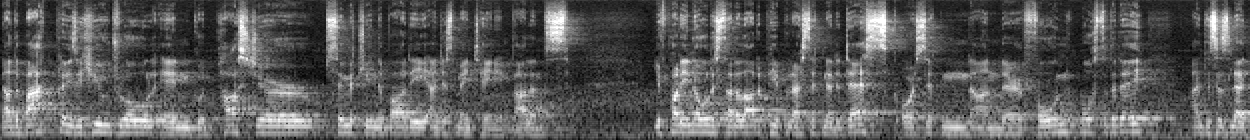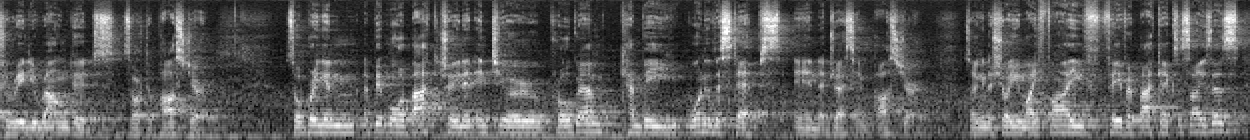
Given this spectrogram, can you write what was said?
Now the back plays a huge role in good posture, symmetry in the body and just maintaining balance. You've probably noticed that a lot of people are sitting at a desk or sitting on their phone most of the day, and this has led to really rounded sort of posture. So bringing a bit more back training into your program can be one of the steps in addressing posture. So I'm going to show you my five favorite back exercises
